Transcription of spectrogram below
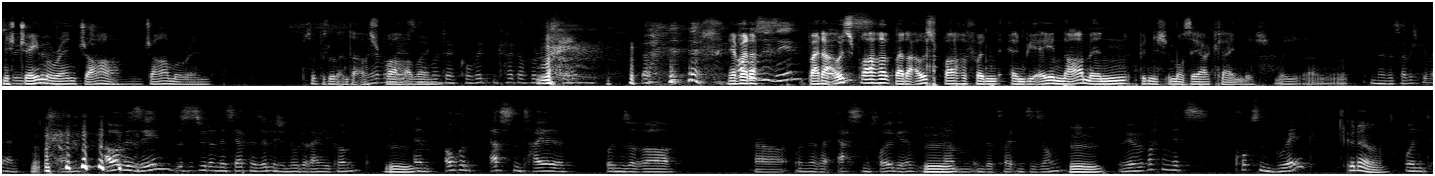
nicht Jay fällt- Morant, Ja, Ja Morant. So ein bisschen an der Ja, Aussprache jetzt arbeiten. der Korinthenkacker von. Ja, bei der- sehen, Bei der Aussprache, bei der Aussprache von NBA-Namen bin ich immer sehr kleinlich, muss ich sagen. Na, das habe ich gemerkt. ähm, aber wir sehen, es ist wieder eine sehr persönliche Note reingekommen. Mhm. Ähm, auch im ersten Teil unserer, äh, unserer ersten Folge Mhm. ähm, in der zweiten Saison. Mhm. Wir machen jetzt kurz einen Break Genau. und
